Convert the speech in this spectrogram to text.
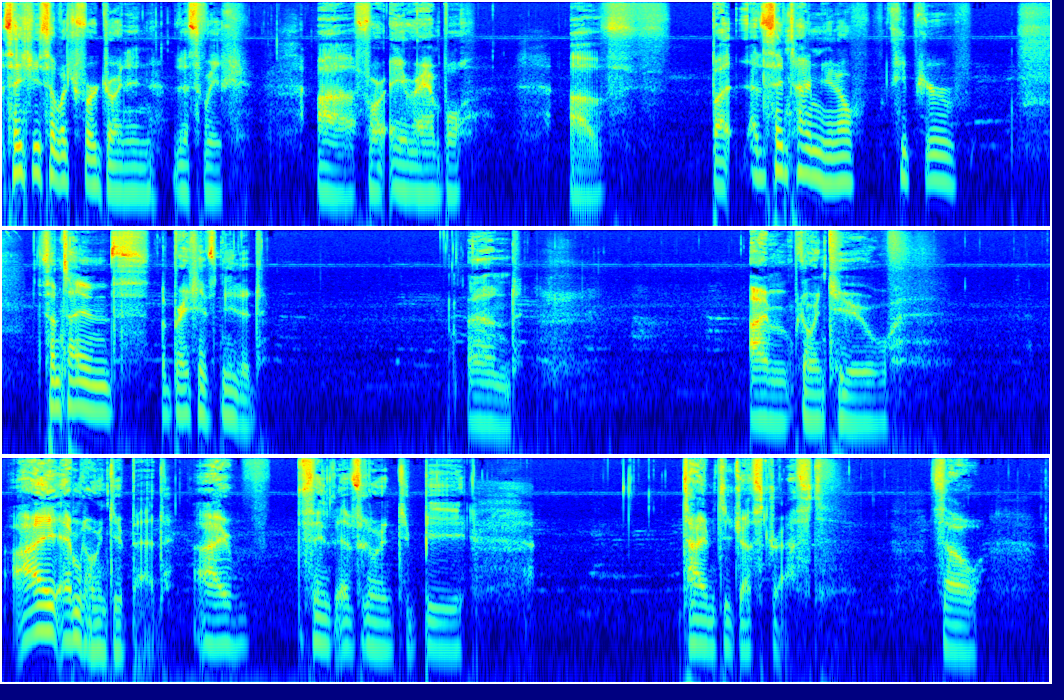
thank you so much for joining this week uh, for a ramble of, but at the same time, you know, keep your sometimes a break is needed. And I'm going to. I am going to bed. I think it's going to be time to just rest. So,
